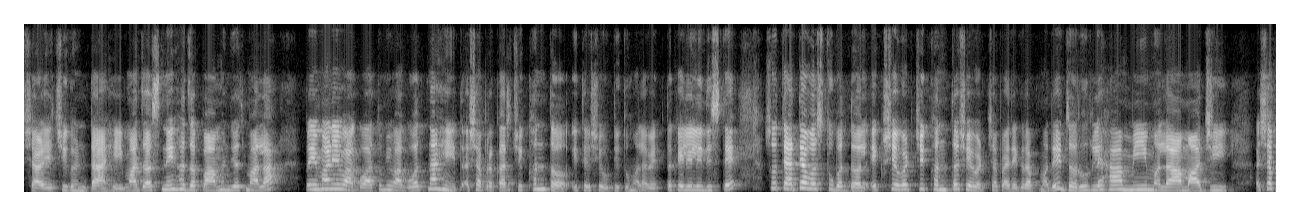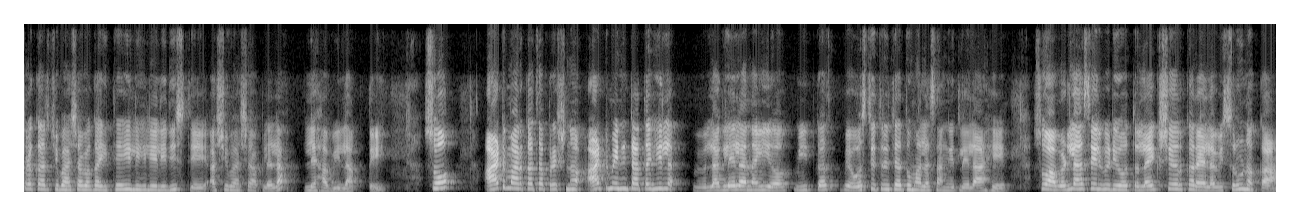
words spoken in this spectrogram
शाळेची घंटा आहे. माझा स्नेह जपा म्हणजेच मला प्रेमाने वागवा तुम्ही वागवत नाहीत अशा प्रकारची खंत इथे शेवटी तुम्हाला व्यक्त केलेली दिसते. सो त्या त्या वस्तूबद्दल एक शेवटची खंत शेवटच्या पॅरेग्राफमध्ये जरूर लिहा मी मला माझी अशा प्रकारची भाषा बघा इथेही लिहिलेली दिसते अशी भाषा आपल्याला लिहावी लागते. सो आठ मार्काचा प्रश्न आठ मिनिटातही लागलेला नाही आहे मी इतकं व्यवस्थितरित्या तुम्हाला सांगितलेलं आहे. सो आवडला असेल व्हिडिओ तर लाईक शेअर करायला विसरू नका.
